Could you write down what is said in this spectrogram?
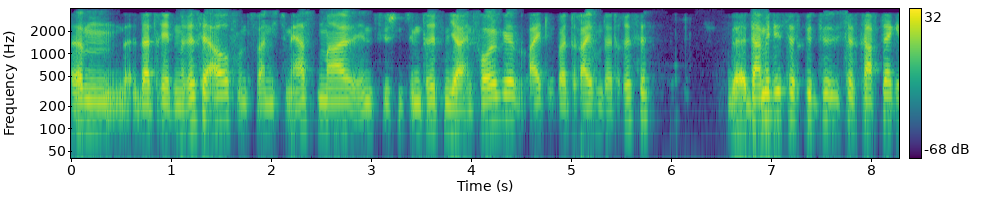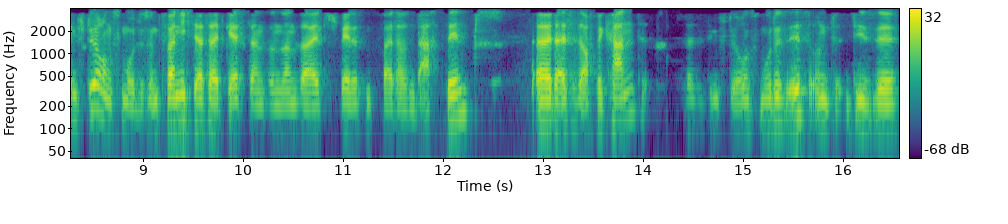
ähm, da treten Risse auf und zwar nicht zum ersten Mal, inzwischen zum dritten Jahr in Folge, weit über 300 Risse. Äh, damit ist das, ist das Kraftwerk im Störungsmodus und zwar nicht erst seit gestern, sondern seit spätestens 2018. Äh, da ist es auch bekannt, dass es im Störungsmodus ist und diese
